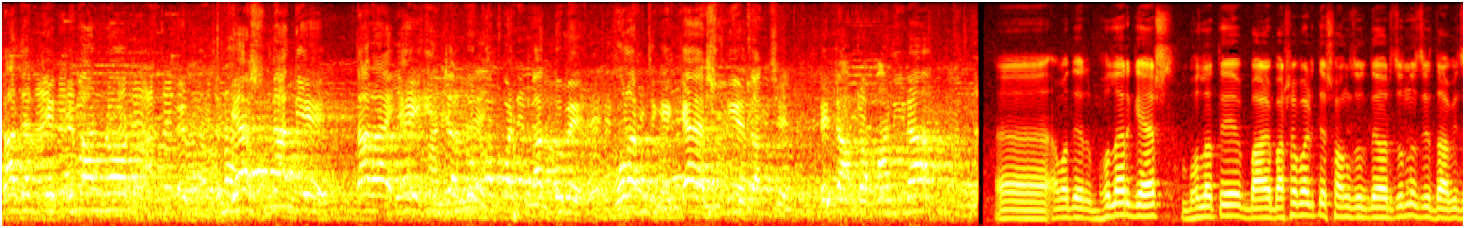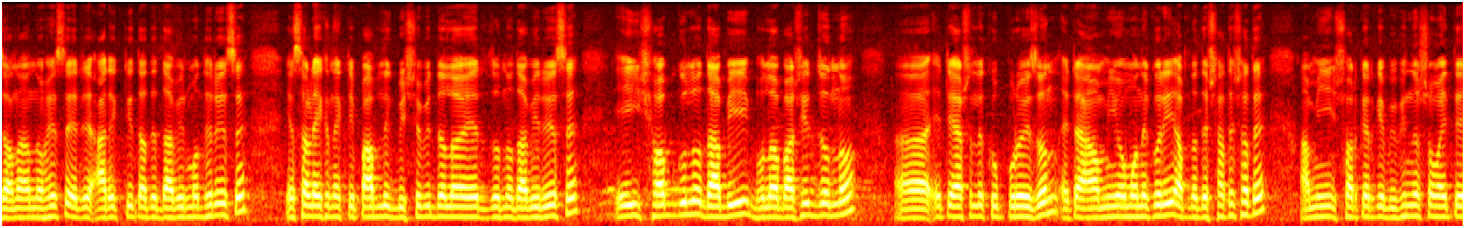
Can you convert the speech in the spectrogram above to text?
তাদেরকে ডিমান্ড নোট গ্যাস না দিয়ে তারা এই ইন্টারকো কোম্পানির মাধ্যমে ভোলার থেকে গ্যাস নিয়ে যাচ্ছে। এটা আমরা মানি না। আমাদের ভোলার গ্যাস ভোলাতে বা- বাসাবাড়িতে সংযোগ দেওয়ার জন্য যে দাবি জানানো হয়েছে, এর আরেকটি তাদের দাবির মধ্যে রয়েছে। এছাড়া এখানে একটি পাবলিক বিশ্ববিদ্যালয়ের জন্য দাবি রয়েছে। এই সবগুলো দাবি ভোলাবাসীর জন্য এটা আসলে খুব প্রয়োজন, এটা আমিও মনে করি আপনাদের সাথে সাথে। আমি সরকারকে বিভিন্ন সময়তে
